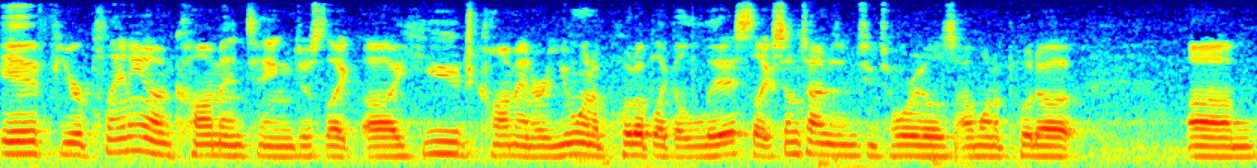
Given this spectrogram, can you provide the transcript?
if you're planning on commenting just like a huge comment or you want to put up like a list, like sometimes in tutorials I want to put up um,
